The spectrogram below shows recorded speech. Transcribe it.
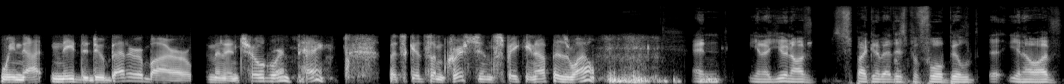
We not need to do better by our women and children. Hey, let's get some Christians speaking up as well. And you know, you and I've spoken about this before, Bill. Uh, you know, I've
